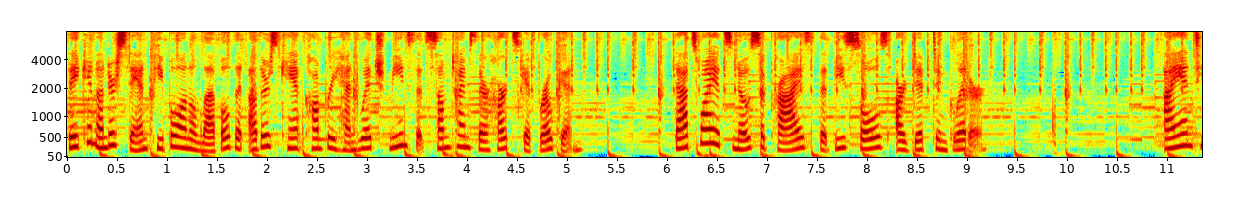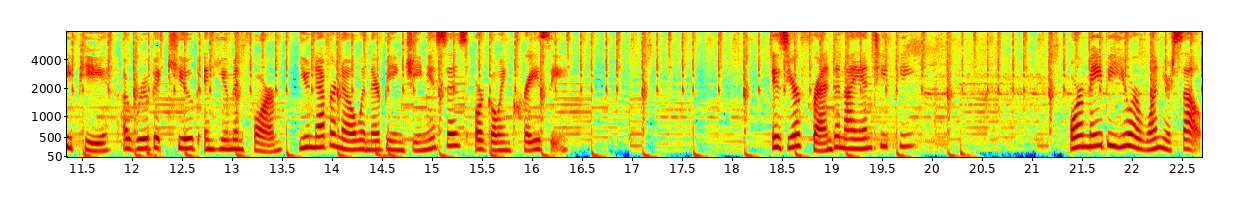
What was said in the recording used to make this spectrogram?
They can understand people on a level that others can't comprehend which means that sometimes their hearts get broken. That's why it's no surprise that these souls are dipped in glitter. INTP, a Rubik Cube in human form, you never know when they're being geniuses or going crazy. Is your friend an INTP? Or maybe you are one yourself.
